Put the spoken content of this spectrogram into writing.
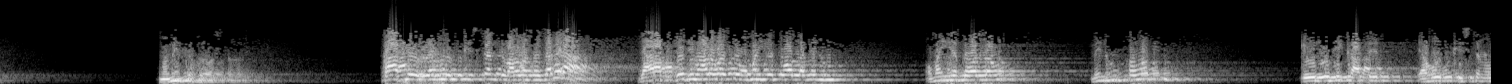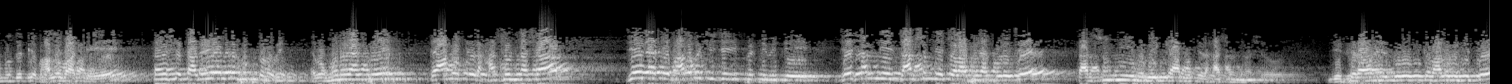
মমিনকে ভালোবাসতে হবে খ্রিস্টানকে ভালোবাসা যাবে না। যারা যদি ভালোবাসে ওমাইয়া তো আল্লাহ কেউ যদি কাপের ইয়াহুদ, খ্রিস্টান অন্যদেরকে ভালোবাসে, তাহলে সে তাদেরই অন্তর্ভুক্ত হবে। এবং মনে রাখবে কেমতের হাসন নাসা যে যাকে ভালোবেসেছে এই পৃথিবীতে, যে সঙ্গে, যার সঙ্গে চলাফেরা করেছে, তার সঙ্গেই হবে কেমতের হাসন নাসর যে ফেরাউনের গুরুকে ভালোবেসেছে,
